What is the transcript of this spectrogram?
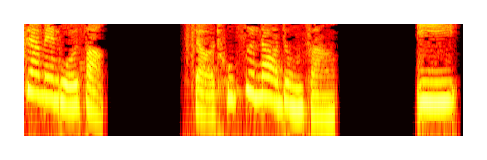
下面播放《小兔子闹洞房》一。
